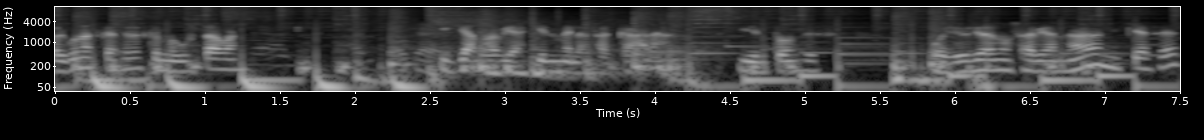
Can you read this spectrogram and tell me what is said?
algunas canciones que me gustaban y ya no había quien me la sacara. Y entonces pues yo ya no sabía nada ni qué hacer.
